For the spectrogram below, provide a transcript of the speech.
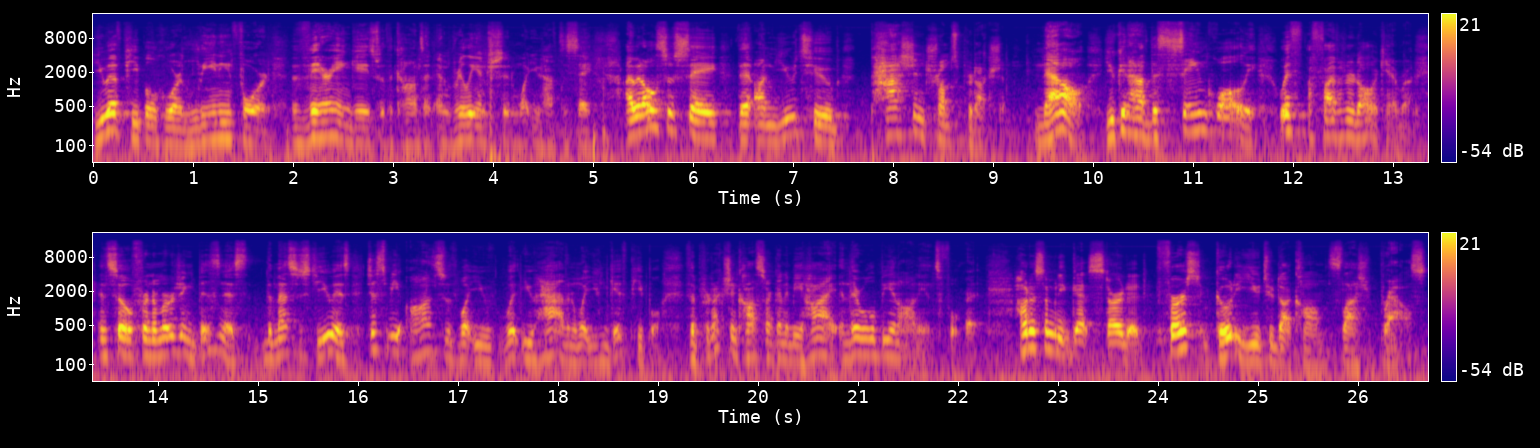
You have people who are leaning forward, very engaged with the content and really interested in what you have to say. I would also say that on YouTube, passion trumps production. Now you can have the same quality with a $500 camera. And so for an emerging business, the message to you is just to be honest with what you what you have and what you can give people. The production costs aren't going to be high and there will be an audience for it. How does somebody get started? First, go to youtube.com slash browse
